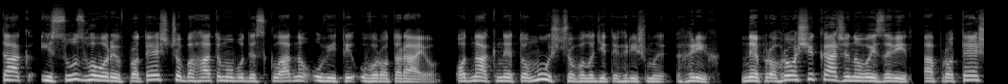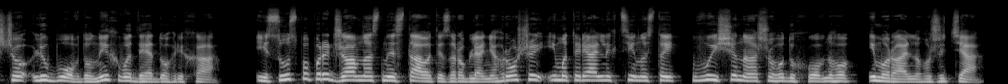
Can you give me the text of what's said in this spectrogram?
Так, Ісус говорив про те, що багатому буде складно увійти у ворота раю. Однак не тому, що володіти грішми гріх. Не про гроші каже новий завіт, а про те, що любов до них веде до гріха. Ісус попереджав нас не ставити заробляння грошей і матеріальних цінностей вище нашого духовного і морального життя.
